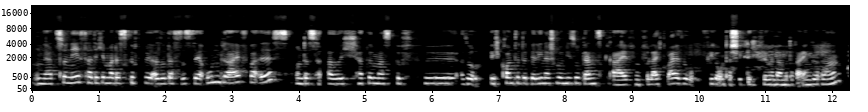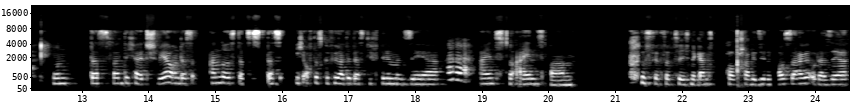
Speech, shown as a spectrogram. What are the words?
Ja, zunächst hatte ich immer das Gefühl, also dass es sehr ungreifbar ist und das, also ich hatte immer das Gefühl, also ich konnte die Berliner Schule nie so ganz greifen, vielleicht weil so viele unterschiedliche Filme damit reingehören und das fand ich halt schwer. Und das andere ist, dass, dass ich oft das Gefühl hatte, dass die Filme sehr eins zu eins waren. Das ist jetzt natürlich eine ganz pauschalisierende Aussage oder sehr,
